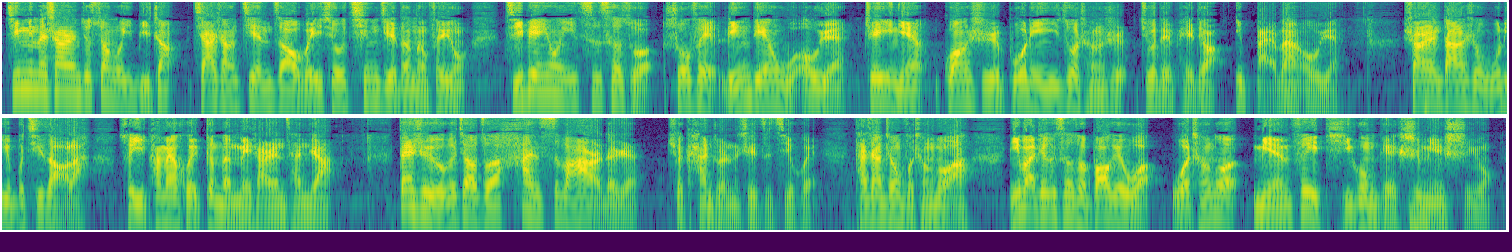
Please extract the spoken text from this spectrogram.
精明的商人就算过一笔账，加上建造、维修、清洁等等费用，即便用一次厕所收费零点五欧元，这一年光是柏林一座城市就得赔掉一百万欧元。商人当然是无利不起早了，所以拍卖会根本没啥人参加。但是有个叫做汉斯瓦尔的人却看准了这次机会，他向政府承诺啊，你把这个厕所包给我，我承诺免费提供给市民使用。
